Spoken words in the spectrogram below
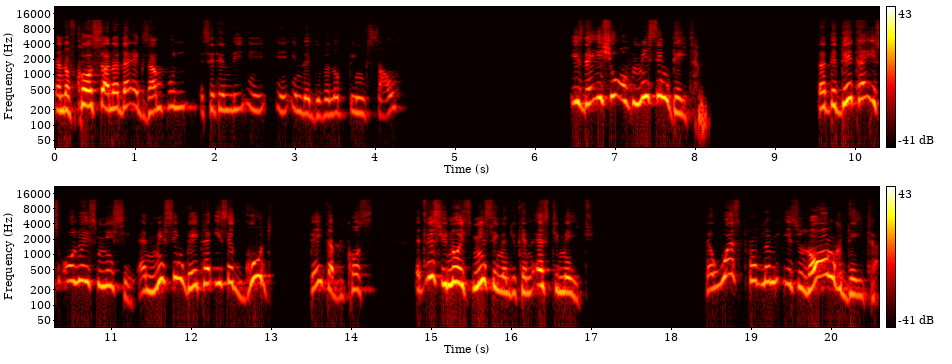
And of course, another example, certainly in the developing South, is the issue of missing data. That the data is always missing, and missing data is a good data because at least you know it's missing and you can estimate. The worst problem is wrong data.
